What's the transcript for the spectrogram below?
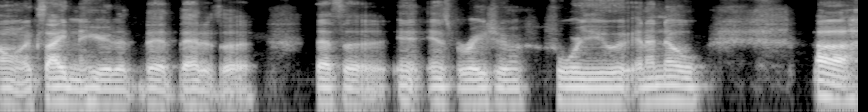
I don't exciting to hear that that that is a that's a in- inspiration for you and I know uh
